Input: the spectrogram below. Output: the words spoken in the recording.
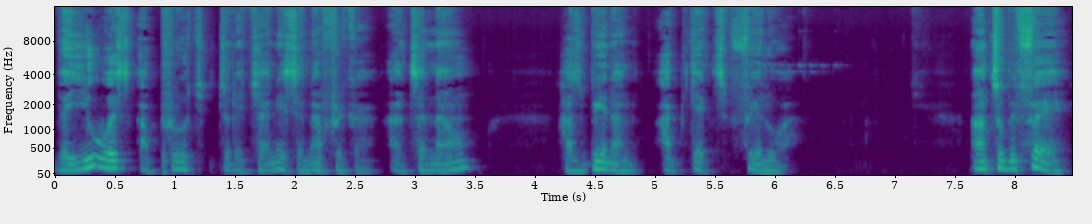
the US approach to the Chinese in Africa until now has been an abject failure. And to be fair,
